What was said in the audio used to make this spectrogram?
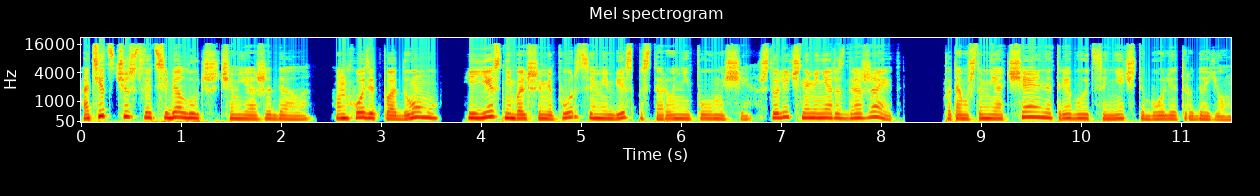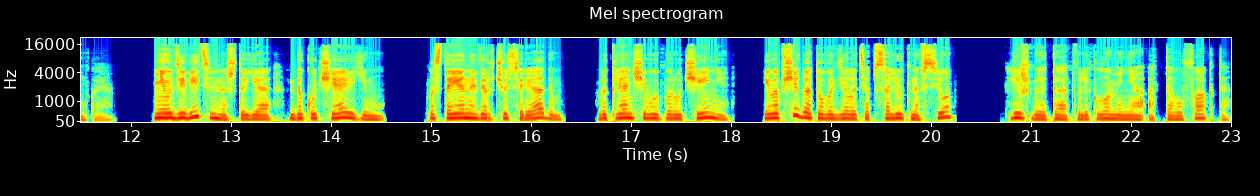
Отец чувствует себя лучше, чем я ожидала. Он ходит по дому и ест небольшими порциями без посторонней помощи, что лично меня раздражает, потому что мне отчаянно требуется нечто более трудоемкое. Неудивительно, что я докучаю ему, постоянно верчусь рядом, выклянчиваю поручения и вообще готова делать абсолютно все, лишь бы это отвлекло меня от того факта,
